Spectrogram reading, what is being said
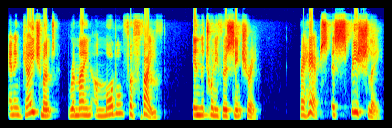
and engagement remain a model for faith in the 21st century, perhaps especially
